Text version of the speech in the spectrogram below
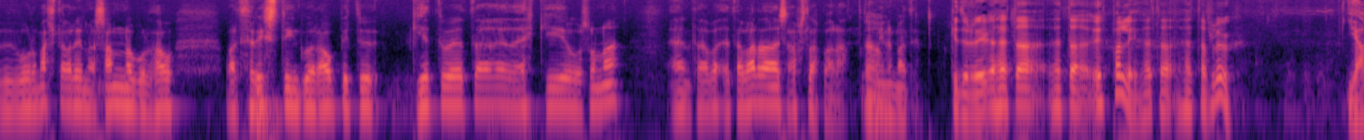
við vorum alltaf að reyna að sanna okkur og þá var þristingur ábyttu getum við þetta eða ekki og svona. En það, var- þetta var aðeins afslappara mínum mati Getur reyfið þetta, þetta uppalið, þetta, þetta flug? Já,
